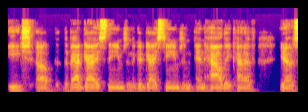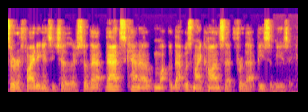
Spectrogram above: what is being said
each of the bad guys themes and the good guys themes and, and how they kind of you know sort of fight against each other so that that's kind of my, that was my concept for that piece of music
